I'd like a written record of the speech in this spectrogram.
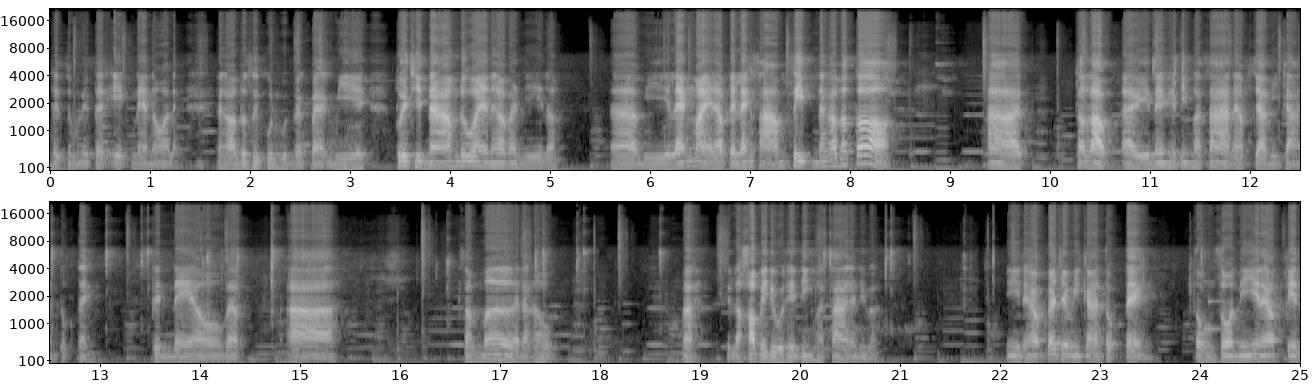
Pet Simulator X แน่นอนแหละนะครับ รู้สึกคุณคุณแปลกๆ มีปืนฉีดน้ำด้วยนะครับ อันนี้เนาะ อ่า มีแรงใหม่นะเป็นแรงค์30นะครับ แล้วก็ อ่าสำหรับไอใน Heading Plaza นะครับ จะมีการตกแต่งเป็นแนวแบบ อ่า ซัมเมอร์นะครับผมมาเดี๋ยวเราเข้าไปดูเทดดิ้งพาซ่ากันดีกว่า นี่นะครับ ก็จะมีการตกแต่ง ตรงโซนนี้นะครับเป็น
